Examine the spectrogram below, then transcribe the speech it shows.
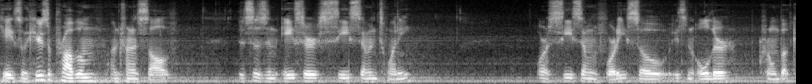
Okay, so here's a problem I'm trying to solve. This is an Acer C720 or C740, so it's an older Chromebook.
